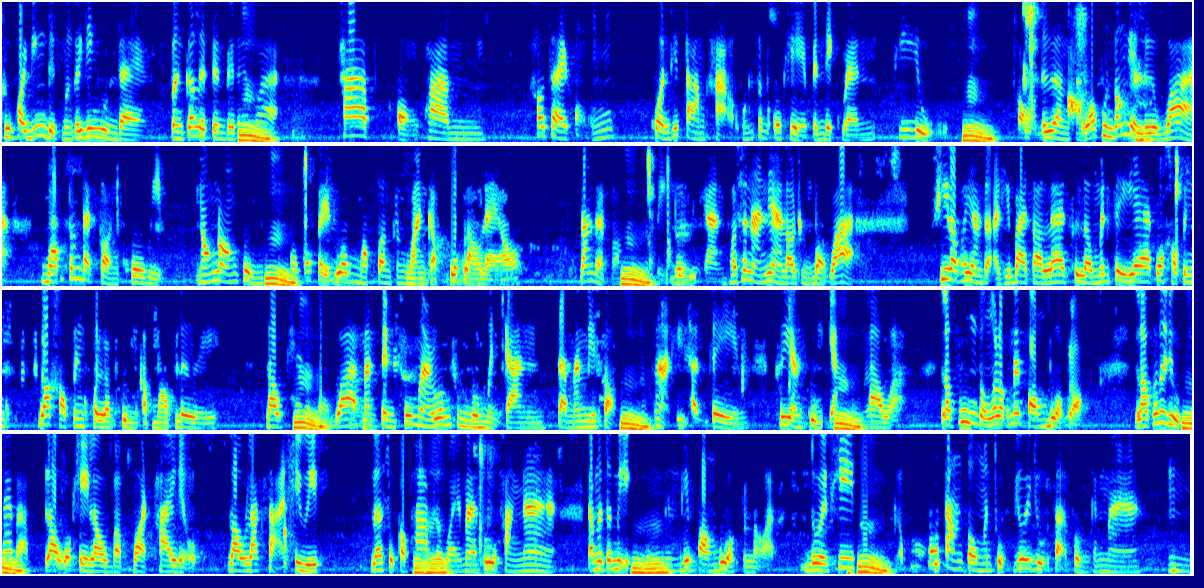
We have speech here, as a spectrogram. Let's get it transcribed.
คือพอยิ่งดึกมันก็ยิ่งรุนแรง มันก็เลยเป็นไปได้ว่า ภาพของความเข้าใจของคนที่ตามข่าวมันก็จะโอเค เป็นเด็กแว้นที่อยู่อืมก่อนเรื่องแต่ว่าคุณต้องอย่าลืมว่าม็อบตั้งแต่ก่อนโควิด น้องๆกลุ่มอืมเขาก็ไปร่วมม็อบตอนกลางวันกับพวกเราแล้ว ตั้งแต่ตอนอืมปกติด้วยเหมือนกัน เพราะฉะนั้นเนี่ยเราถึงบอกว่า ที่เราพยายามจะอธิบายตอนแรกคือเราไม่ได้จะแยกว่าเขาเป็นว่าเขาเป็นคนละกลุ่มกับม็อบเลย เราแค่จะบอกว่ามันเป็นผู้มาร่วมชุมนุมเหมือนกัน แต่มันมีสองอืมลักษณะที่ชัดเจน คืออย่างกลุ่มอย่างอืมของเราอะเราพูดตรงว่าเราก็ไม่พร้อมบวกหรอก เราก็จะอยู่แค่อืมแบบ เราโอเคเราแบบปลอดภัยเดี๋ยว เรารักษาชีวิตและสุขภาพอือฮึเราไว้มาสู้ครั้งหน้า แต่มันจะมีอีกกลุ่มอือฮึหนึ่งที่พร้อมบวกตลอด โดยที่อืมพูดตามตรงมันถูกยั่วยุสะสมกันมา อืมอืม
